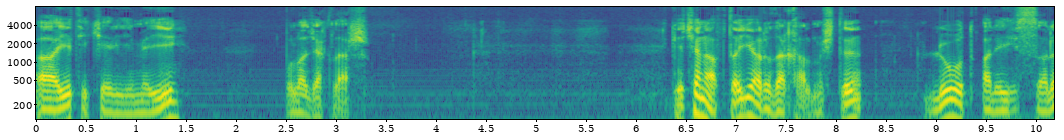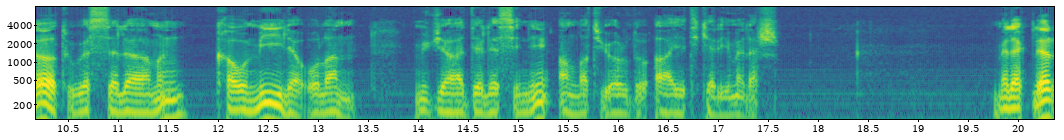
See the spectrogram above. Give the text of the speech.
ayet-i kerimeyi bulacaklar. Geçen hafta yarıda kalmıştı. Lut aleyhissalatu vesselamın kavmiyle olan mücadelesini anlatıyordu ayet-i kerimeler. Melekler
